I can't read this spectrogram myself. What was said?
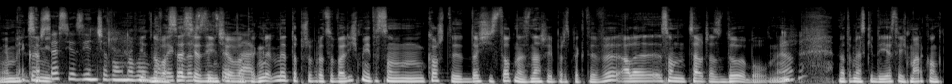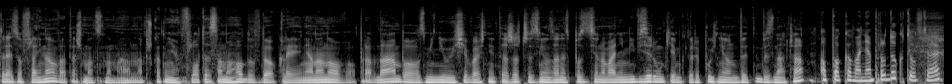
Nie? My Jakąś sami, sesję zdjęciową nową. Nowa sesja zdjęciowa, tak. tak. My, my, to przepracowaliśmy i to są koszty dość istotne z naszej perspektywy, ale są cały czas doable. Nie? Mhm. Natomiast kiedy jesteś marką, która jest offline'owa też mocno, ma na przykład, nie wiem, flotę samochodów do oklejenia na nowo, prawda? Bo zmieniły się właśnie te rzeczy związane z pozycjonowaniem i wizerunkiem, który później on wy, wyznacza. Opakowania produktów, tak?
